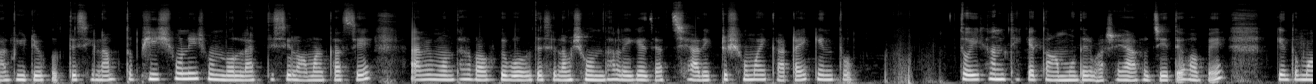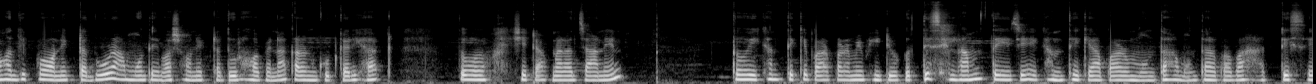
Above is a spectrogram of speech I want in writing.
আর ভিডিও করতেছিলাম। তো ভীষণই সুন্দর লাগতেছিল আমার কাছে। আমি মন্থার বাবুকে বলতেছিলাম, সন্ধ্যা লেগে যাচ্ছে, আর একটু সময় কাটাই, কিন্তু তো এখান থেকে তো আম্মুদের বাসায় আরও যেতে হবে। কিন্তু মহাদ্বীপপুর অনেকটা দূর, আম্মুদের বাসা অনেকটা দূর হবে না, কারণ গুটকারি হাট তো সেটা আপনারা জানেন। তো এখান থেকে বারবার আমি ভিডিও করতেছিলাম। তো এই যে এখান থেকে আবার মন্তাহা, মন্তাহার বাবা হাঁটতেছে।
